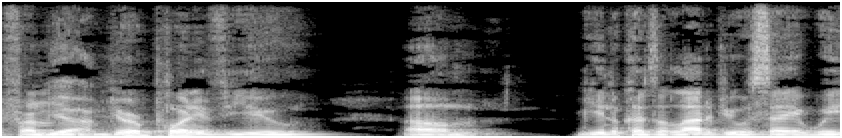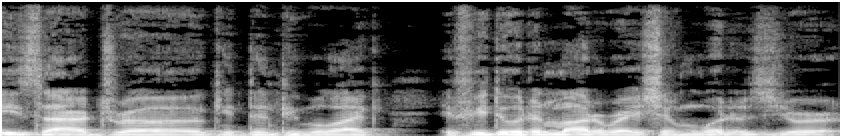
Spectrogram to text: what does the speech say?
From yeah. your point of view, um, you know, because a lot of people say weed's not a drug, and then people like if you do it in moderation, what is your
